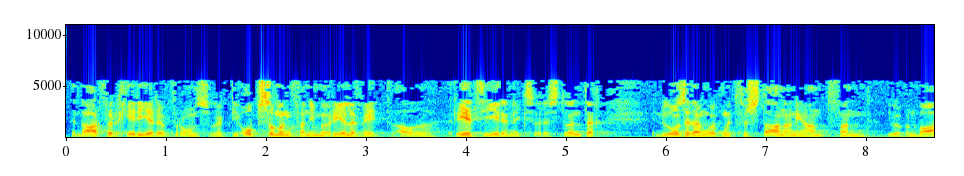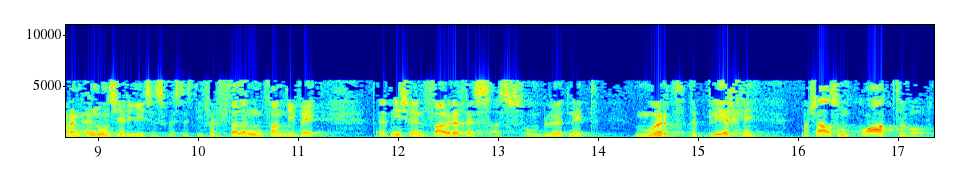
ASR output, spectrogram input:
En daarvoor gee die Here vir ons ook die opsomming van die morele wet al reeds hier in Eksodus 20 en hoe ons dit dan ook moet verstaan aan die hand van die openbaring in ons Here Jesus Christus, die vervulling van die wet. Dat dit nie so eenvoudig is as om bloot net moord te pleeg nie, maar selfs om kwaad te word.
